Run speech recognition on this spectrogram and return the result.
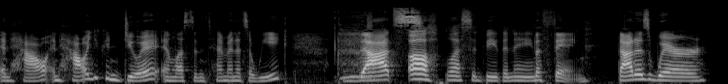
and how and how you can do it in less than 10 minutes a week. That's oh, blessed be the name. the thing. That is where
